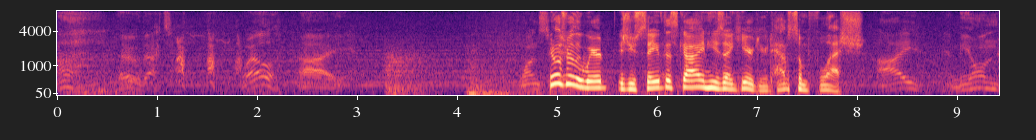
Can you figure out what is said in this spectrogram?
Ah, oh, that. well, I. Once You know what's really weird? Is you save this guy and he's like, here, dude, have some flesh. I am beyond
